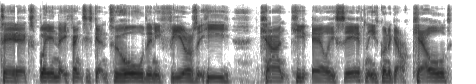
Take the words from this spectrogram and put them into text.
to explain that he thinks he's getting too old and he fears that he can't keep Ellie safe and he's going to get her killed.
